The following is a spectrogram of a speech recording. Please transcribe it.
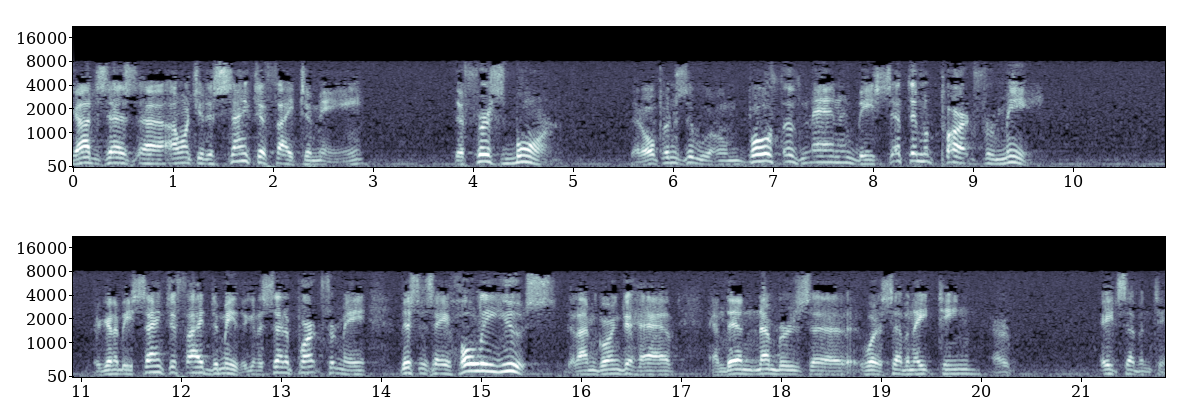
God says, uh, I want you to sanctify to me the firstborn that opens the womb, both of man and beast, set them apart for me. They're going to be sanctified to me. They're going to set apart for me. This is a holy use that I'm going to have. And then Numbers, uh, what is 718 or 817?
